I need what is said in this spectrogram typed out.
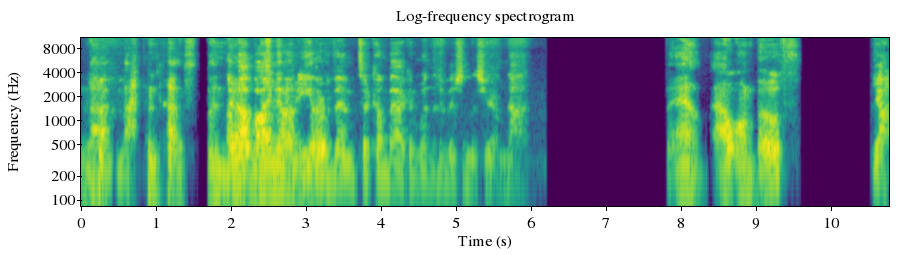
Not, not, not, I'm no, not buying in on either of them to come back and win the division this year. I'm not. Damn, out on both. Yeah.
